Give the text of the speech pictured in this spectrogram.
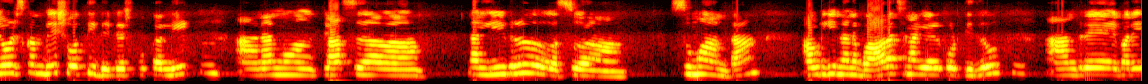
ಜೋಡಿಸ್ಕೊಂಡ್ ಬೇಷ್ ಓದ್ತಿದ್ದೆ ಟೆಕ್ಸ್ಟ್ ಬುಕ್ ಅಲ್ಲಿ ನಾನು ಕ್ಲಾಸ್ ನನ್ ಲೀಡರ್ ಸುಮಾ ಅಂತ. ಅವ್ಳಿಗೆ ನಾನು ನನಗೆ ಬಹಳ ಚೆನ್ನಾಗಿ ಹೇಳ್ಕೊಡ್ತಿದ್ಲು. ಅಂದ್ರೆ ಬರೀ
